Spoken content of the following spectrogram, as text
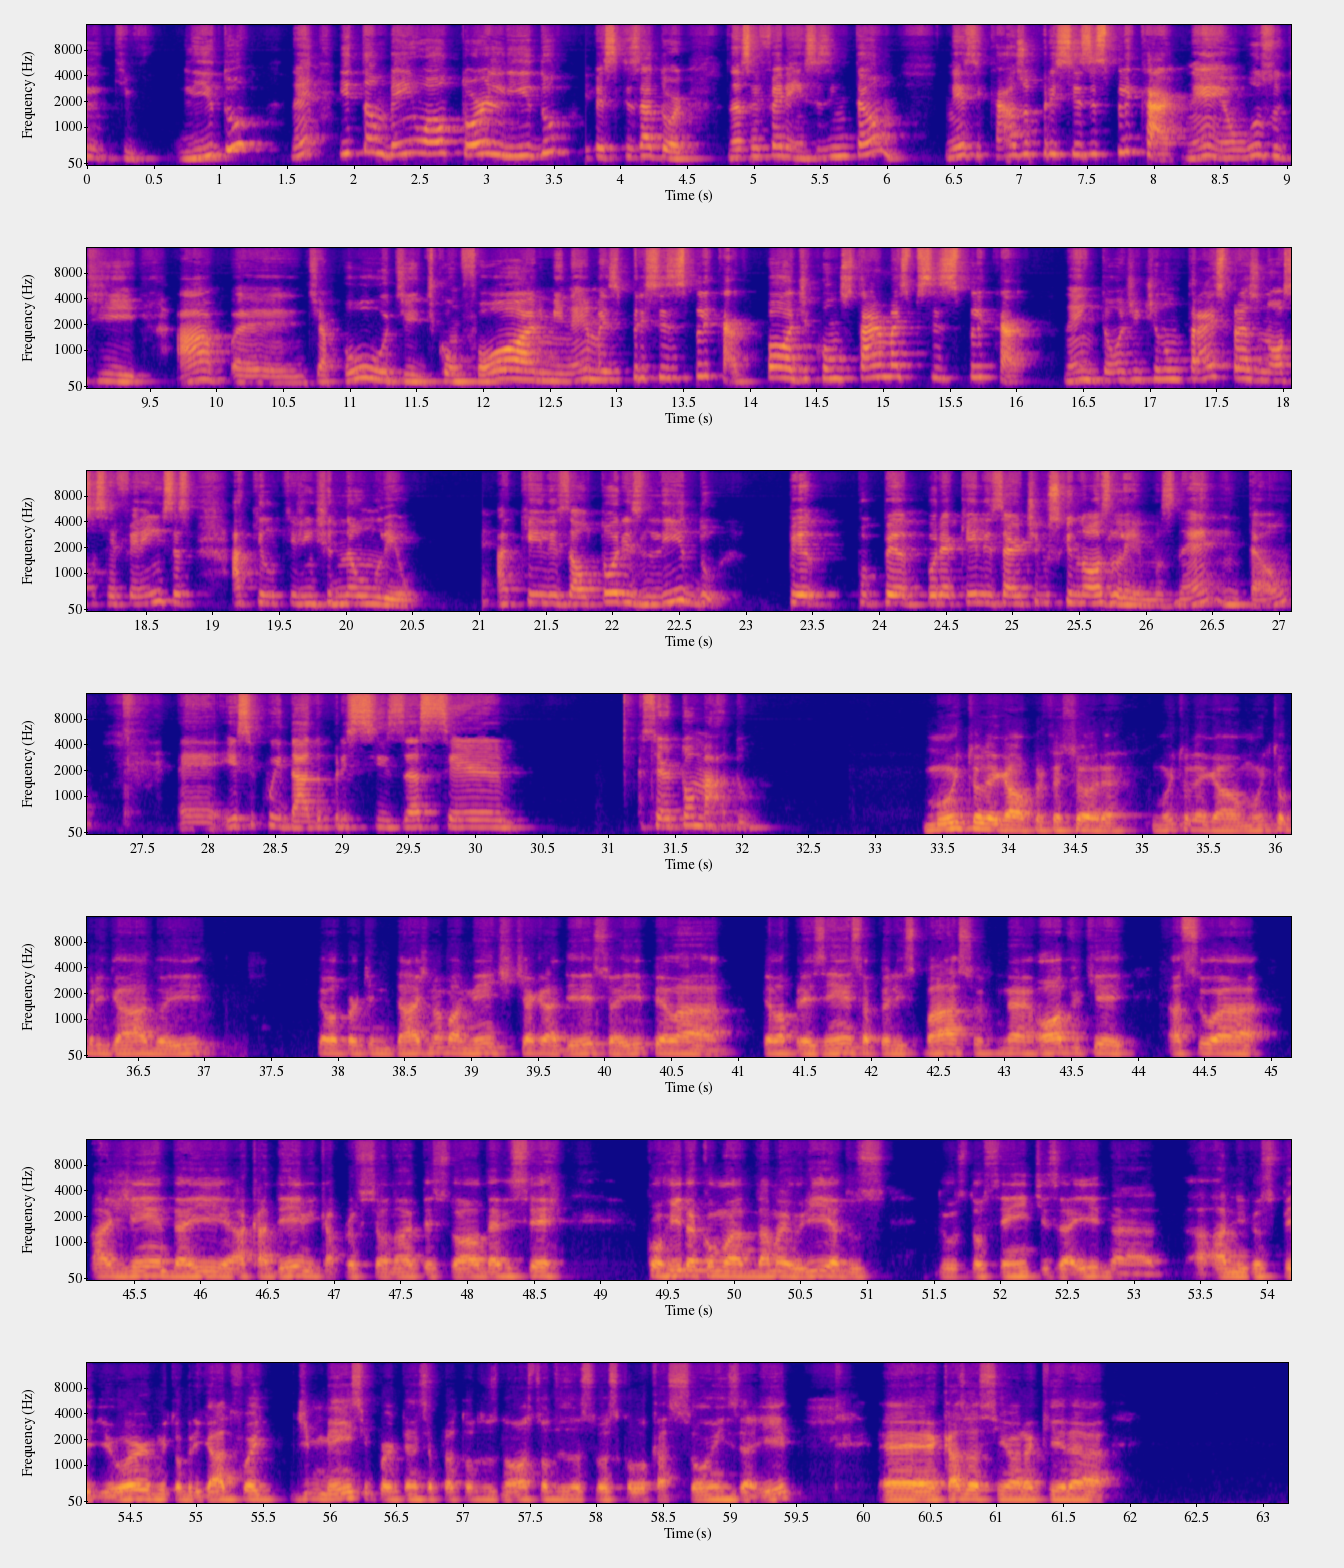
lido, né? E também o autor lido, pesquisador, nas referências. Então, nesse caso, precisa explicar, né? É o uso de, é, de APU, de, de conforme, né? Mas precisa explicar. Pode constar, mas precisa explicar. Né? Então, a gente não traz para as nossas referências aquilo que a gente não leu. Aqueles autores lidos por, por, aqueles artigos que nós lemos, né? Então, é, esse cuidado precisa ser, ser tomado. Muito legal, professora. Muito legal. Muito obrigado aí pela oportunidade. Novamente, te agradeço aí pela, pela presença, pelo espaço. Né? Óbvio que a sua agenda aí acadêmica, profissional e pessoal deve ser corrida como a da maioria dos, dos docentes aí na, a, nível superior. Muito obrigado, foi de imensa importância para todos nós, todas as suas colocações aí. É, caso a senhora queira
